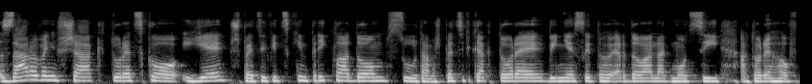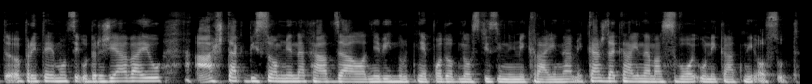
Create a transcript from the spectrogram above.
zároveň však Turecko je špecifickým príkladom, sú tam špecifika, ktoré vyniesli toho Erdogana k moci a ktoré ho pri tej moci udržiavajú. Až tak by som nenachádzal nevyhnutne podobnosti s inými krajinami. Každá krajina má svoj unikátny osud.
